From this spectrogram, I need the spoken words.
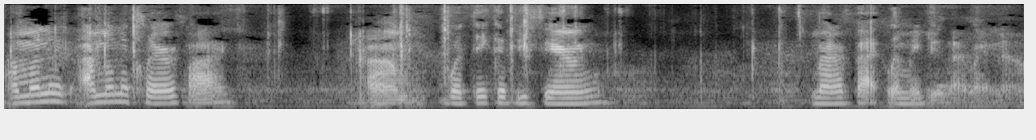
I'm gonna I'm gonna clarify um, what they could be fearing. Matter of fact, let me do that right now.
